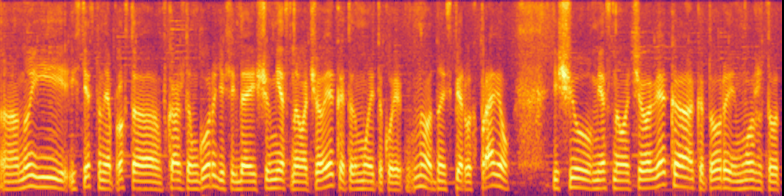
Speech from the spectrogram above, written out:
А, ну и, естественно, я просто в каждом городе всегда ищу местного человека. Это мой такой, ну, одно из первых правил. Ищу местного человека, который может вот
